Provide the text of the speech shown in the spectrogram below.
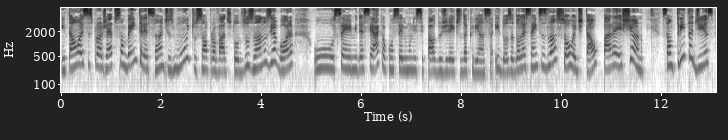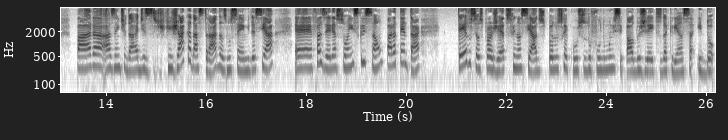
Então, esses projetos são bem interessantes, muitos são aprovados todos os anos e agora o CMDCA, que é o Conselho Municipal dos Direitos da Criança e dos Adolescentes, lançou o edital para este ano. São 30 dias para as entidades já cadastradas no CMDCA é, fazerem a sua inscrição para tentar ter os seus projetos financiados pelos recursos do Fundo Municipal dos Direitos da Criança e do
